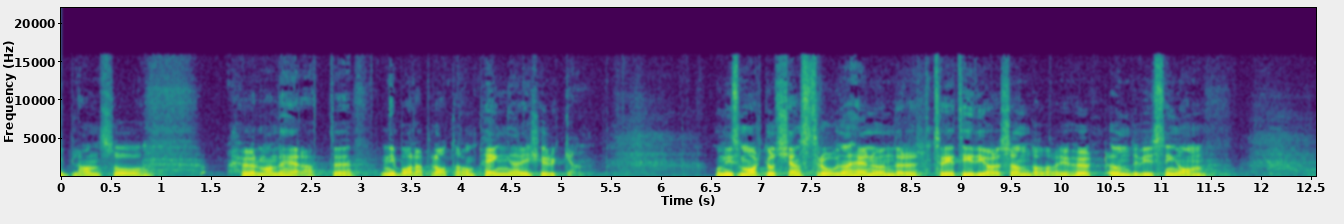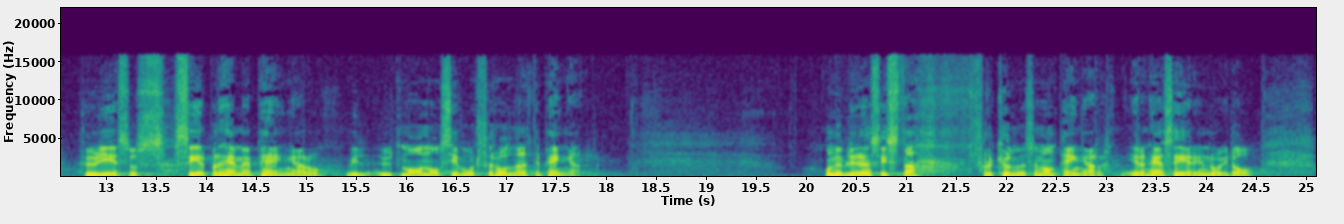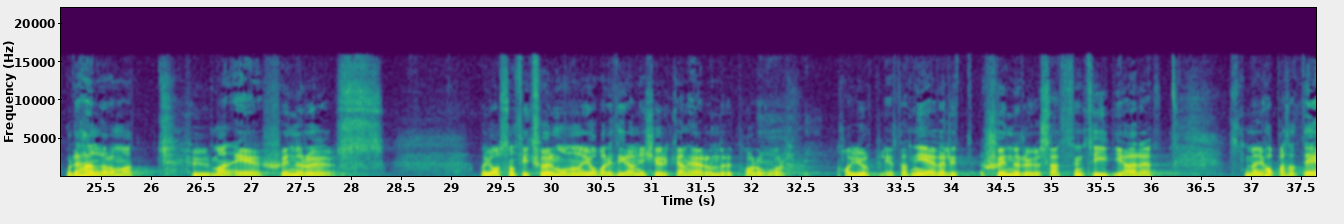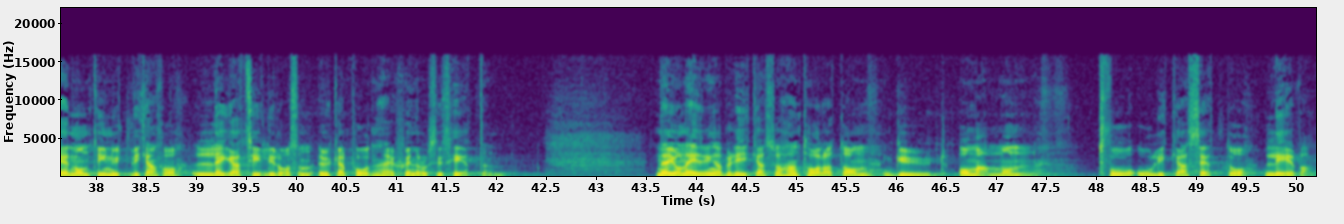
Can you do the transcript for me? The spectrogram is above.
Ibland så hör man det här att eh, ni bara pratar om pengar i kyrkan. Och ni som har varit gudstjänsttrogna här nu under tre tidigare söndagar har ju hört undervisning om hur Jesus ser på det här med pengar och vill utmana oss i vårt förhållande till pengar. Och nu blir det den sista förkunnelsen om pengar i den här serien då idag. Och det handlar om att hur man är generös och jag som fick förmånen att jobba lite grann i kyrkan här under ett par år har ju upplevt att ni är väldigt generösa sedan tidigare. Men jag hoppas att det är någonting nytt vi kan få lägga till idag som ökar på den här generositeten. När John Eidring har predikat så har han talat om Gud och mammon. Två olika sätt att leva.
